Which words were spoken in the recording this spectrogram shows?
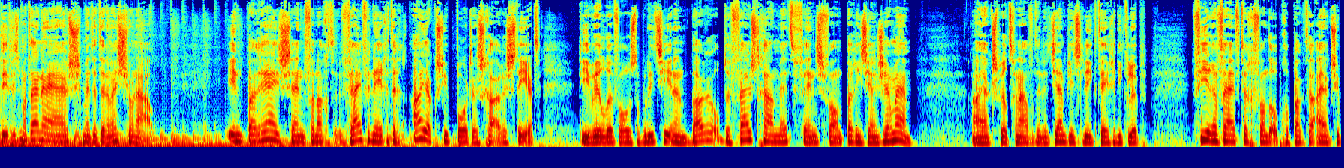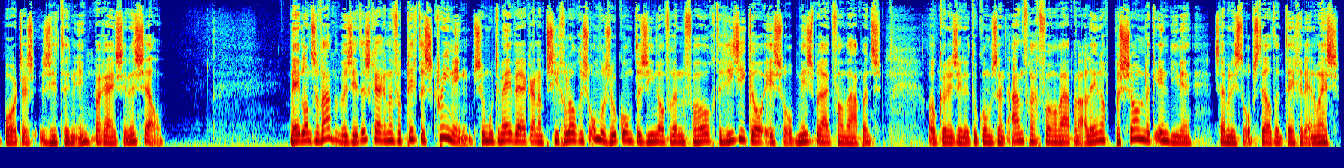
Dit is Martijn Nijhuis met het NOS-journaal. In Parijs zijn vannacht 95 Ajax-supporters gearresteerd. Die wilden volgens de politie in een bar op de vuist gaan met fans van Paris Saint-Germain. Ajax speelt vanavond in de Champions League tegen die club. 54 van de opgepakte Ajax-supporters zitten in Parijs in de cel. Nederlandse wapenbezitters krijgen een verplichte screening. Ze moeten meewerken aan een psychologisch onderzoek om te zien of er een verhoogd risico is op misbruik van wapens. Ook kunnen ze in de toekomst een aanvraag voor een wapen alleen nog persoonlijk indienen, zei minister Opstelten tegen de NOS.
